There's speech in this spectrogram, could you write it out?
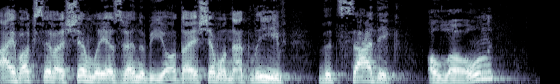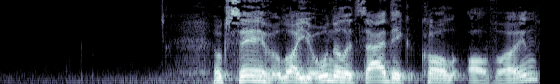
I baksev Hashem le yazvenu biyoda. Hashem will not leave the tzaddik alone. Uksev lo yi'una le kol avoin.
